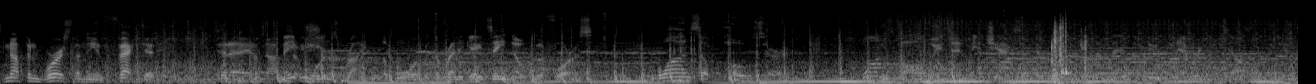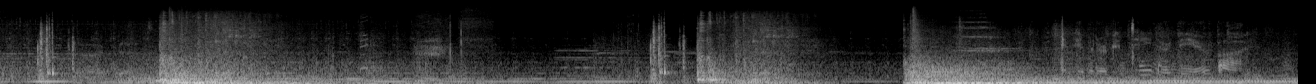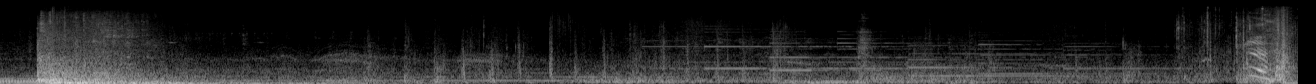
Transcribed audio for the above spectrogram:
was nothing worse than the infected. Today, I'm not Maybe so one's sure. right. The war with the renegades ain't no good for us. Juan's a poser. Ugh.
